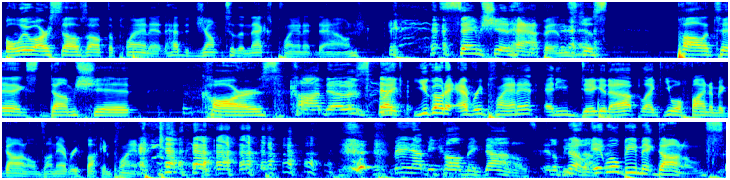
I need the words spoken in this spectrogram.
blew ourselves off the planet, had to jump to the next planet down. Same shit happens, just politics, dumb shit, cars, condos. like you go to every planet and you dig it up, like you will find a McDonald's on every fucking planet. May not be called McDonald's. It'll be no, something. it will be McDonald's.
